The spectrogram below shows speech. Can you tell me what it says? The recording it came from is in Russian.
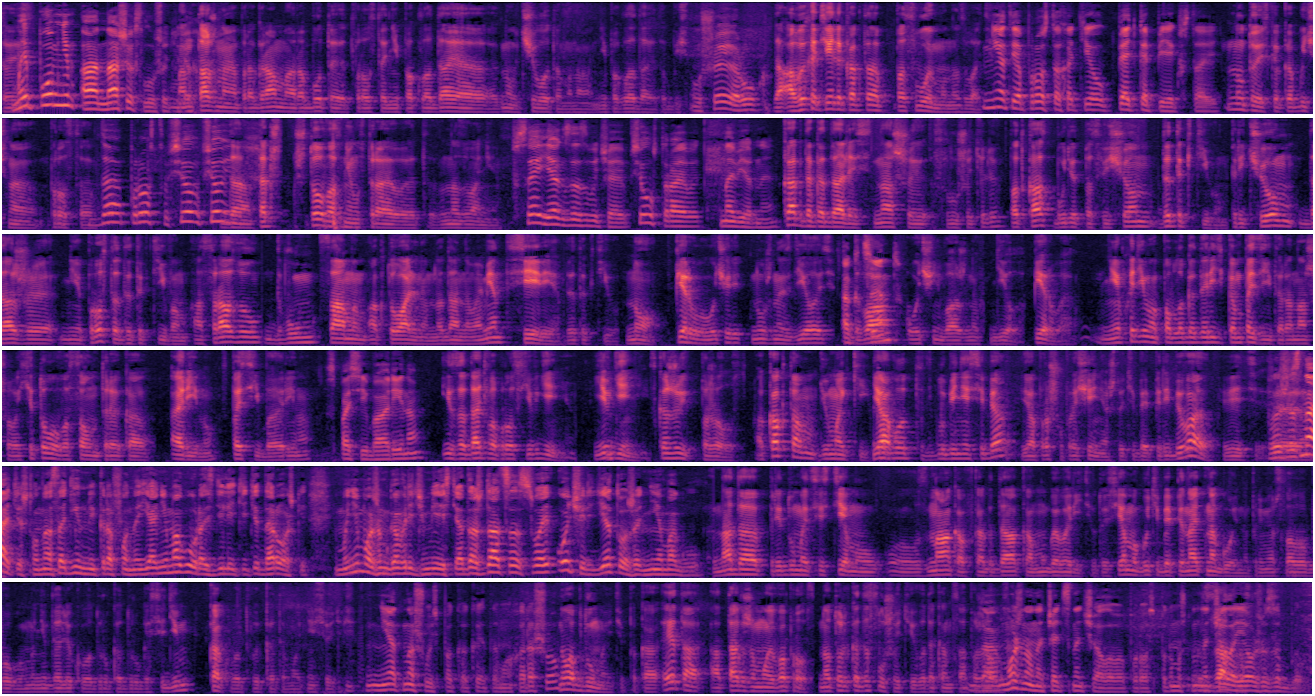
То есть- Мы помним о наших слушателях. Монтажная программа работает просто не покладая, ну чего там она не покладает обычно. Ушей, рук. Да, а вы хотели как-то по-своему назвать? Нет, я просто хотел 5 копеек вставить. Ну, то есть, как обычно, просто... Да, просто все, все, Да, так что вас не устраивает в названии? все як зазвичай. Все устраивает, наверное. Как догадались наши слушатели, подкаст будет посвящен детективам. Причем даже не просто детективам, а сразу двум самым актуальным на данный момент сериям детективов. Но в первую очередь нужно сделать Акцент. два очень важных дела. Первое. Необходимо поблагодарить композитора нашего хитового саундтрека Арину. Спасибо, Арина. Спасибо, Арина. И задать вопрос Евгению. Евгений, скажи, пожалуйста, а как там дюмаки? Я вот в глубине себя, я прошу прощения, что тебя перебиваю, ведь... Вы же э, знаете, что у нас один микрофон, и я не могу разделить эти дорожки. Мы не можем говорить вместе, а дождаться своей очереди я тоже не могу. Надо придумать систему э, знаков, когда кому говорить. То есть я могу тебя пинать ногой, например, слава богу, мы недалеко друг от друга сидим. Как вот вы к этому отнесетесь? Не отношусь пока к этому, хорошо? Ну, обдумайте пока это, а также мой вопрос. Но только дослушайте его до конца, да, пожалуйста. можно начать сначала вопрос, потому что начало я Запросто. уже забыл.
